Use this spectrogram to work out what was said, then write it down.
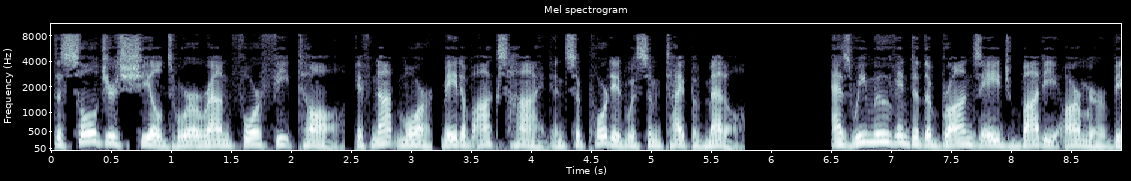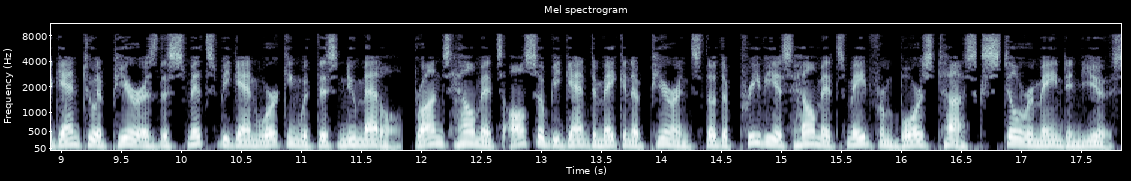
The soldiers' shields were around 4 feet tall, if not more, made of ox hide and supported with some type of metal. As we move into the Bronze Age body armor began to appear as the smiths began working with this new metal, bronze helmets also began to make an appearance though the previous helmets made from boar's tusks still remained in use.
